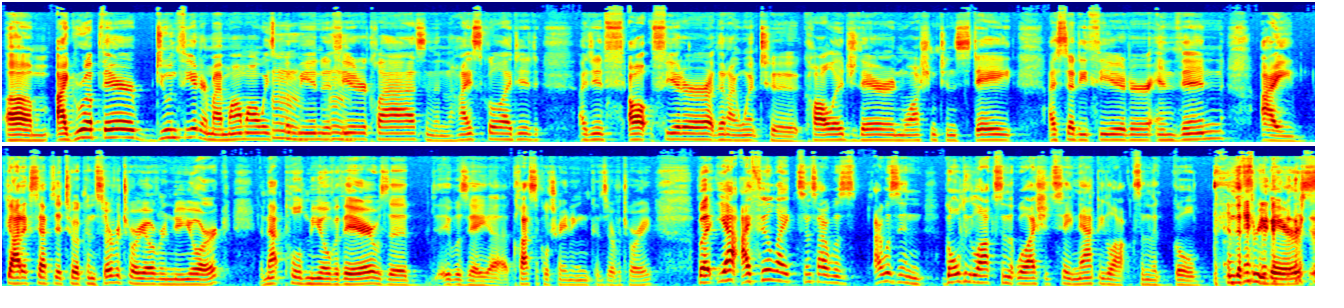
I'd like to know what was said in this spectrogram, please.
Um, I grew up there doing theater. My mom always put Mm, me into theater class, and then in high school I did I did th- all theater. Then I went to college there in Washington State. I studied theater, and then I got accepted to a conservatory over in New York, and that pulled me over there. It was a it was a uh, classical training conservatory, but yeah, I feel like since I was I was in Goldilocks and the, well, I should say Nappy Locks and the Gold and the Three Bears,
